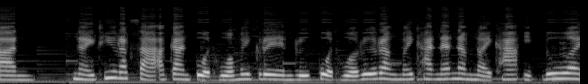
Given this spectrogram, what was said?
าล ไหนที่รักษาอาการปวดหัวไมเกรน หรือปวดหัวเรื้อรังไหมคะแนะนำหน่อยค่ะอีกด้วย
